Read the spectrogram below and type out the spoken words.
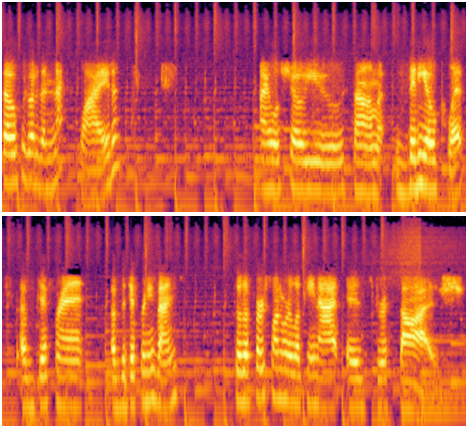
So if we go to the next slide, I will show you some video clips of different of the different events. So the first one we're looking at is dressage.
